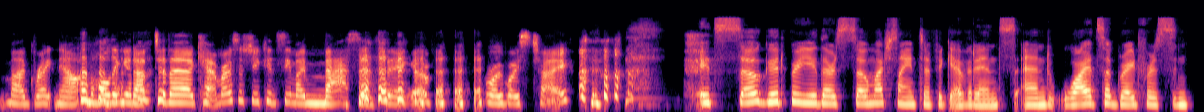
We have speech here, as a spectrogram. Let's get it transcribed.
mug right now. I'm holding it up to the camera so she can see my massive thing of rooibos chai. it's so good for you. There's so much scientific evidence. And why it's so great for sen-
